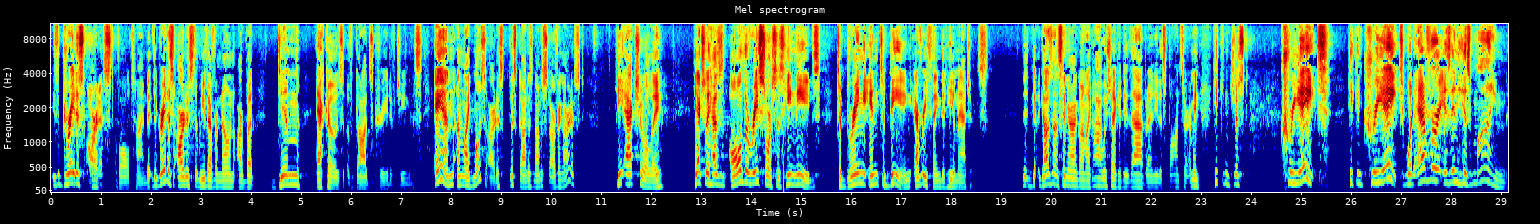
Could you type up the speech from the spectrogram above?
He's the greatest artist of all time. The, the greatest artists that we've ever known are but dim echoes of God's creative genius. And unlike most artists, this God is not a starving artist. He actually he actually has all the resources he needs to bring into being everything that he imagines. God's not sitting around going like, "Oh, I wish I could do that, but I need a sponsor." I mean, he can just create. He can create whatever is in his mind.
